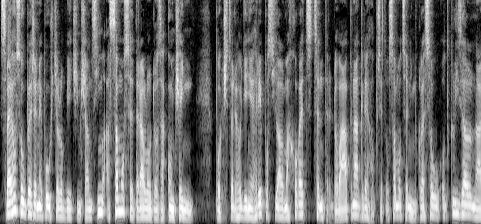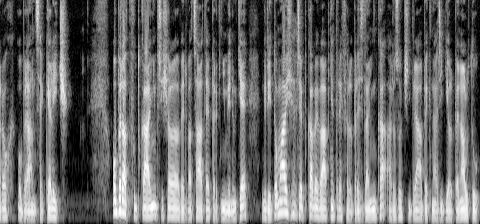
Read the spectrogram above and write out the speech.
Svého soupeře nepouštělo k větším šancím a samo se dralo do zakončení. Po čtvrt hodině hry posílal Machovec centr do Vápna, kde ho před osamoceným klesou odklízel na roh obránce Kelič. Obrat v utkání přišel ve 21. minutě, kdy Tomáš Hřebka ve vápně trefil Brezdaníka a rozočí drábek nařídil penaltu.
